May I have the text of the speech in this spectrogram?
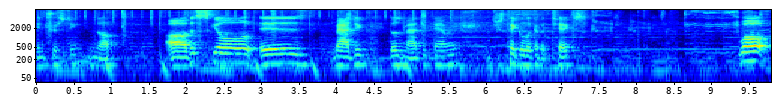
Interesting enough. Uh, this skill is magic. Does magic damage. Just take a look at the ticks. Well,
